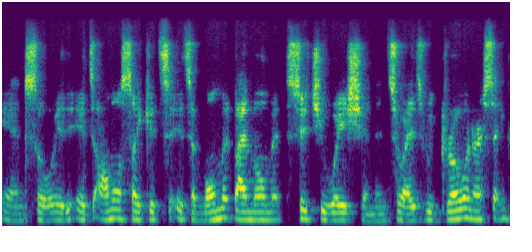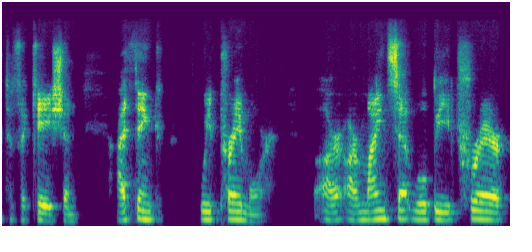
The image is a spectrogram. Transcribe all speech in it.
And so it, it's almost like it's it's a moment by moment situation. And so as we grow in our sanctification i think we pray more. Our, our mindset will be prayer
